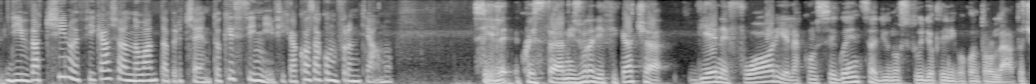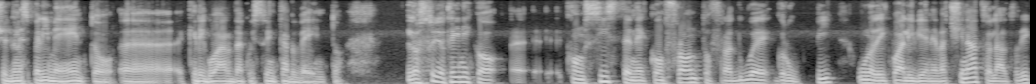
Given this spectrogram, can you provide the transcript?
di vaccino efficace al 90%, che significa? Cosa confrontiamo? Sì, le, questa misura di efficacia viene fuori è la conseguenza di uno studio clinico controllato, cioè di un esperimento eh, che riguarda questo intervento. Lo studio clinico eh, consiste nel confronto fra due gruppi, uno dei quali viene vaccinato e l'altro dei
